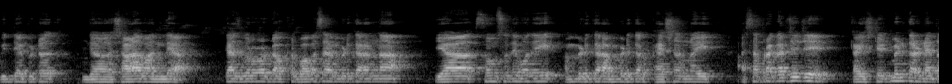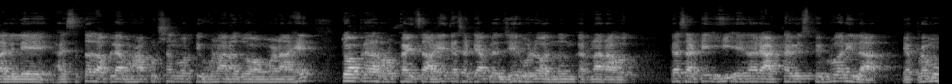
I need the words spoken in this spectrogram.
विद्यापीठ शाळा बांधल्या. त्याचबरोबर डॉक्टर बाबासाहेब आंबेडकरांना या संसदेमध्ये आंबेडकर आंबेडकर फॅशन नाही अशा प्रकारचे जे काही स्टेटमेंट करण्यात आलेले आहे हा सतत आपल्या महापुरुषांवरती होणारा जो अवमान आहे तो आपल्याला रोखायचा आहे. त्यासाठी आपल्याला झेरभलो आंदोलन करणार आहोत. त्यासाठी ही येणाऱ्या अठ्ठावीस फेब्रुवारीला या प्रमुख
